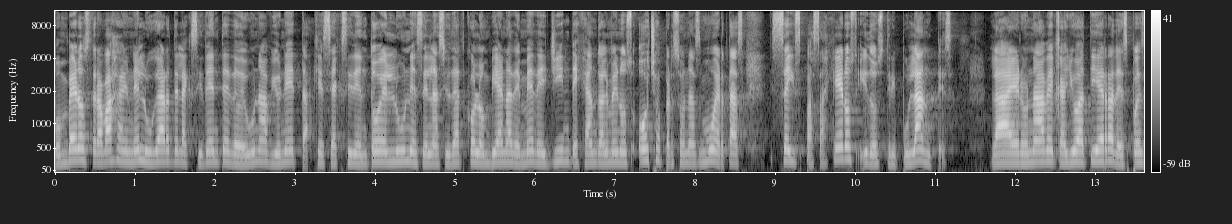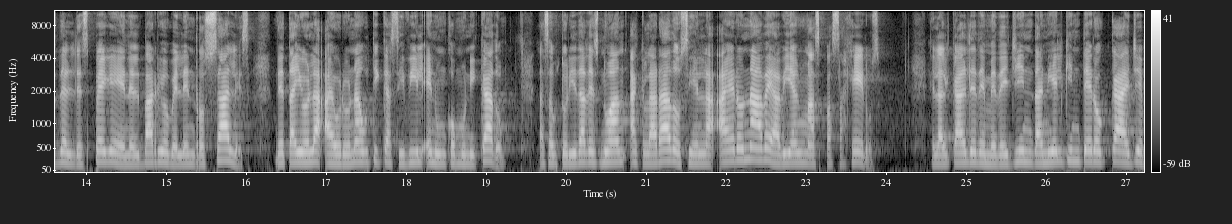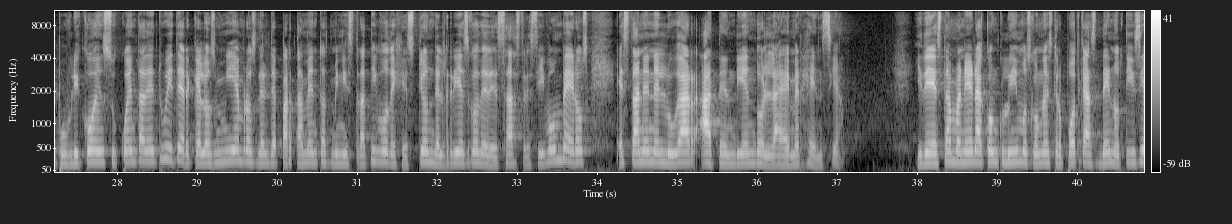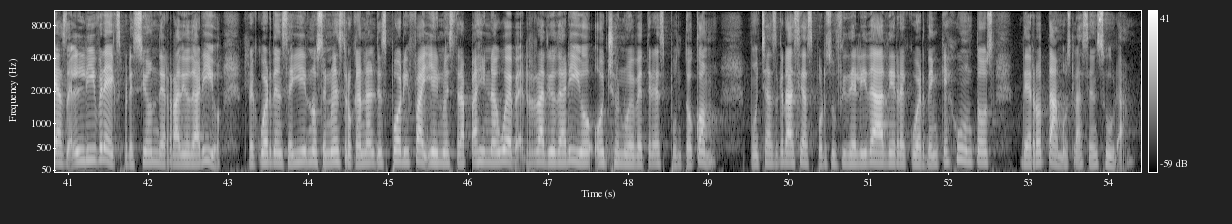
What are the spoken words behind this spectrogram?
Bomberos trabajan en el lugar del accidente de una avioneta que se accidentó el lunes en la ciudad colombiana de Medellín, dejando al menos ocho personas muertas, seis pasajeros y dos tripulantes. La aeronave cayó a tierra después del despegue en el barrio Belén Rosales, detalló la Aeronáutica Civil en un comunicado. Las autoridades no han aclarado si en la aeronave habían más pasajeros. El alcalde de Medellín, Daniel Quintero Calle, publicó en su cuenta de Twitter que los miembros del Departamento Administrativo de Gestión del Riesgo de Desastres y Bomberos están en el lugar atendiendo la emergencia. Y de esta manera concluimos con nuestro podcast de noticias Libre Expresión de Radio Darío. Recuerden seguirnos en nuestro canal de Spotify y en nuestra página web radiodarío893.com. Muchas gracias por su fidelidad y recuerden que juntos derrotamos la censura.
